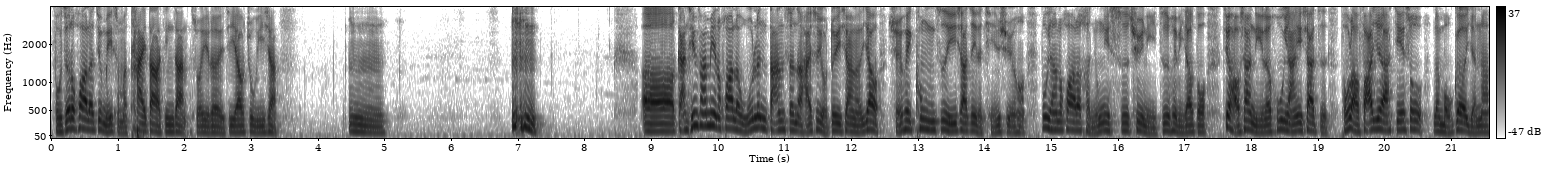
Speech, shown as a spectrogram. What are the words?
否则的话呢，就没什么太大的进账，所以呢就要注意一下，嗯。呃，感情方面的话呢，无论单身的还是有对象的，要学会控制一下自己的情绪哈，不然的话呢，很容易失去理智会比较多。就好像你呢，忽然一下子头脑发热啊，接受了某个人啊，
